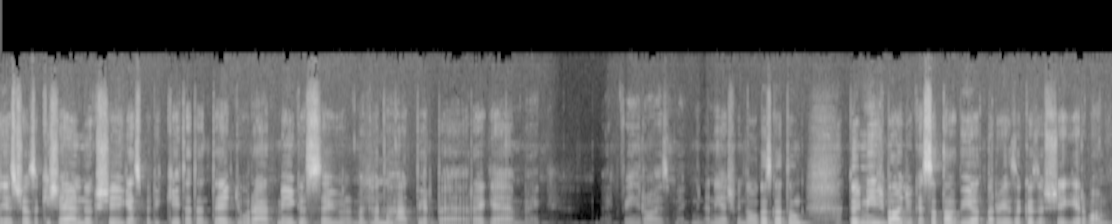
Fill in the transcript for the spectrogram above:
és az a kis elnökség, ez pedig két hetente egy órát még összeül, meg uh-huh. hát a mhm. háttérben rege, meg fényrajz, meg minden ilyesmi dolgozgatunk, de hogy mi is beadjuk ezt a tagdíjat, mert ez a közösségért van.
